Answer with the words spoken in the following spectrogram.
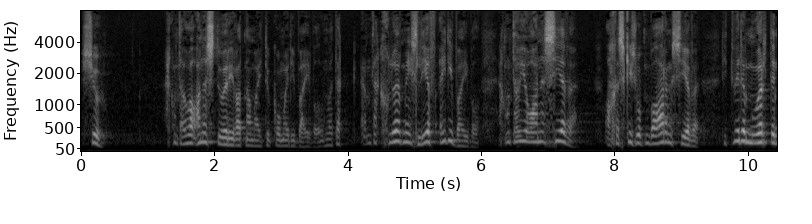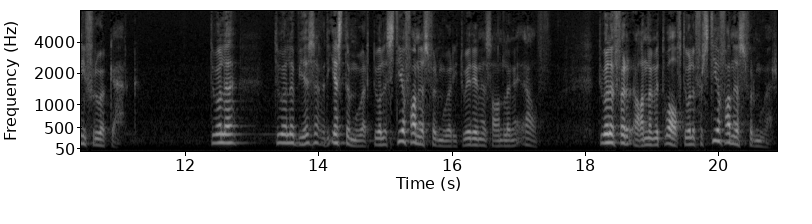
"Sjoe. Ek onthou 'n ander storie wat na my toe kom uit die Bybel, omdat ek omdat ek glo mense leef uit die Bybel. Ek onthou Johannes 7. Ag, ekskuus, Openbaring 7, die tweede moord in die vroeë kerk. Toe hulle toe hulle besig, die eerste moord, toe hulle Stefanus vermoor, die tweede een is Handelinge 11. Toe hulle vir Handelinge 12, toe hulle vir Stefanus vermoor.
